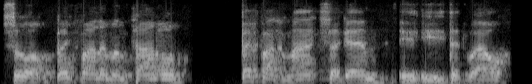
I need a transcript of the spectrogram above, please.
So, big fan of Montano big fan of Max again. He, he did well.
